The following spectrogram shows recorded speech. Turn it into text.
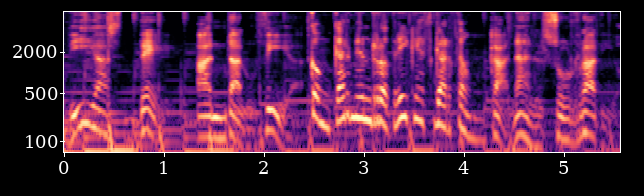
Días de Andalucía. Con Carmen Rodríguez Garzón. Canal Sur Radio.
